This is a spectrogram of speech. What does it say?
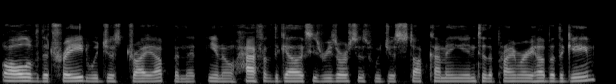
all of the trade would just dry up and that you know half of the galaxy's resources would just stop coming into the primary hub of the game.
